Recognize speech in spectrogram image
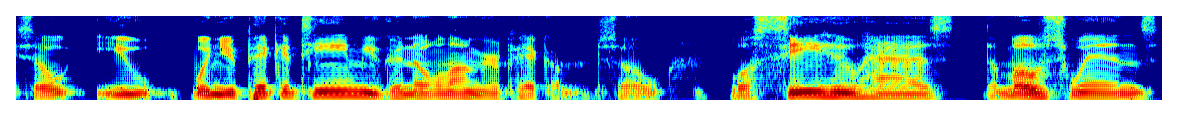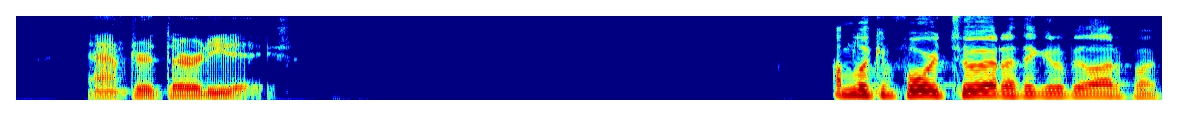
So you when you pick a team, you can no longer pick them. So we'll see who has the most wins after 30 days. I'm looking forward to it. I think it'll be a lot of fun.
